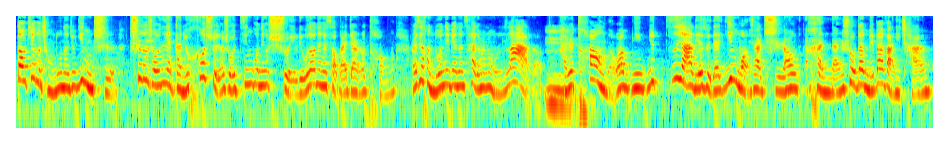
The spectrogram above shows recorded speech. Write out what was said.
到这个程度呢，就硬吃，吃的时候那感觉喝水的时候经过那个水流到那个小白点儿就疼，而且很多那边的菜都是那种辣的，还是烫的，完你你就龇牙咧嘴在硬往下吃，然后很难受，但没办法，你馋。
